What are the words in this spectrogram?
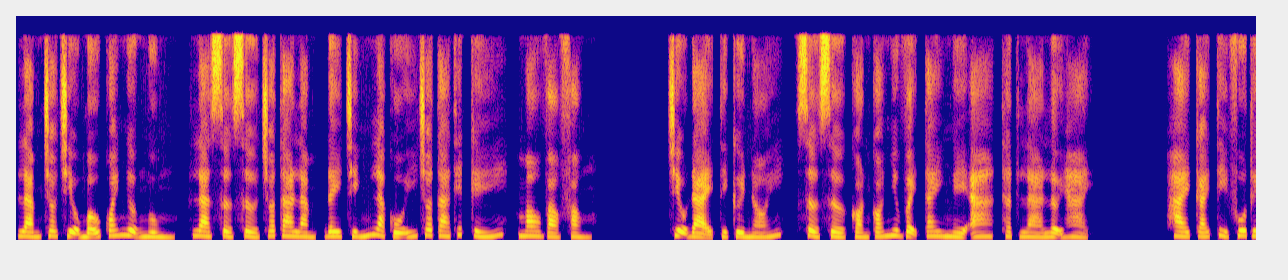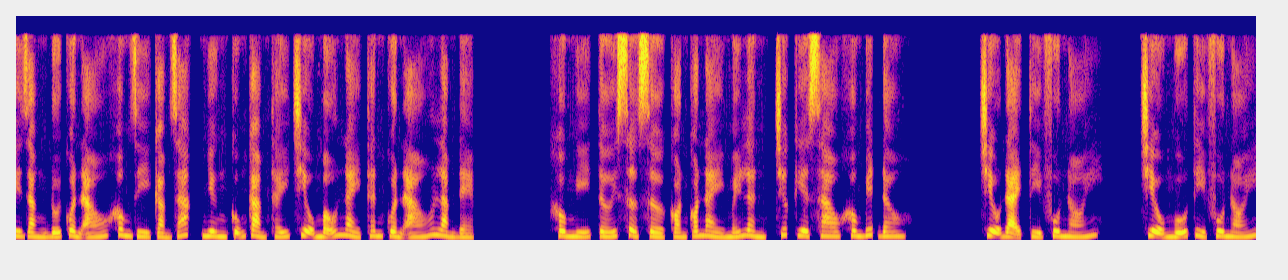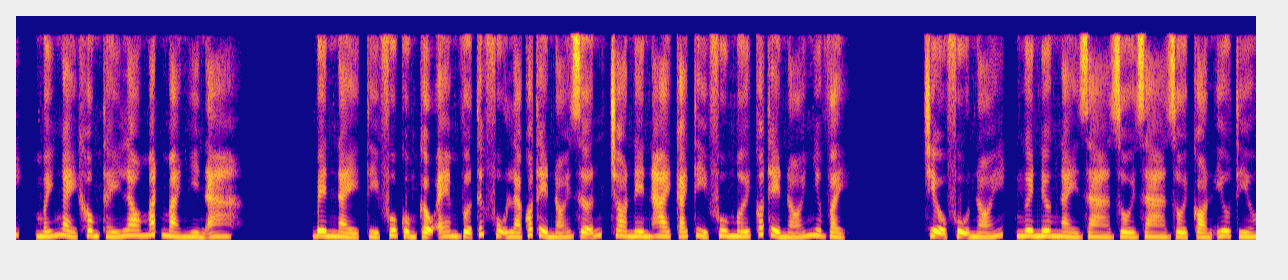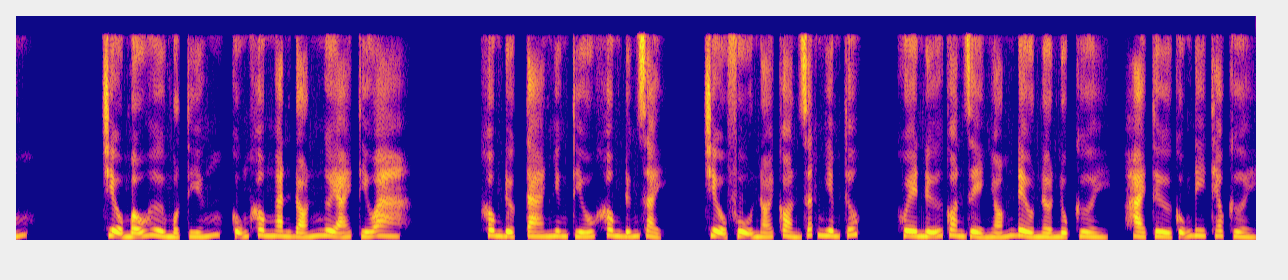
Làm cho triệu mẫu quái ngượng ngùng, là sở sở cho ta làm, đây chính là cố ý cho ta thiết kế, mau vào phòng. Triệu đại thì cười nói, sở sở còn có như vậy tay nghề A, thật là lợi hại. Hai cái tỷ phu tuy rằng đối quần áo không gì cảm giác nhưng cũng cảm thấy triệu mẫu này thân quần áo làm đẹp. Không nghĩ tới sở sở còn có này mấy lần, trước kia sao không biết đâu. Triệu đại tỷ phu nói, Triệu ngũ tỷ phu nói, mấy ngày không thấy lau mắt mà nhìn a. Bên này tỷ phu cùng cậu em vợ tức phụ là có thể nói giỡn, cho nên hai cái tỷ phu mới có thể nói như vậy. Triệu phụ nói, ngươi nương này già rồi già rồi còn yêu tiếu. Triệu mẫu hừ một tiếng, cũng không ngăn đón ngươi ái tiếu a. Không được ta nhưng tiếu không đứng dậy. Triệu phụ nói còn rất nghiêm túc, khuê nữ con rể nhóm đều nở nụ cười, hài từ cũng đi theo cười.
